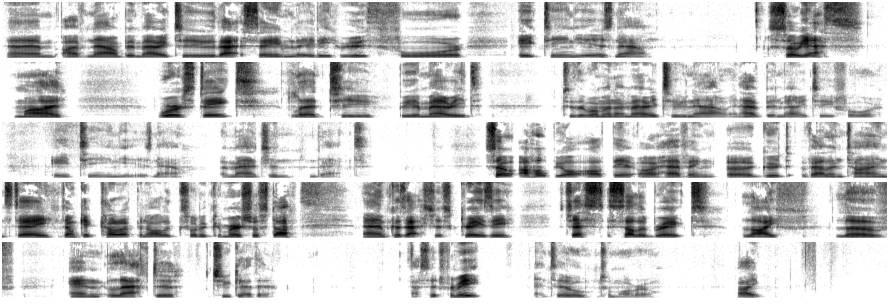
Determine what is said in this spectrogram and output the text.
Um, I've now been married to that same lady, Ruth, for 18 years now. So, yes, my worst date led to being married to the woman I'm married to now and have been married to for 18 years now. Imagine that. So I hope you all out there are having a good Valentine's Day. Don't get caught up in all the sort of commercial stuff, um, because that's just crazy. Just celebrate life, love, and laughter together. That's it for me. Until tomorrow. Bye.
